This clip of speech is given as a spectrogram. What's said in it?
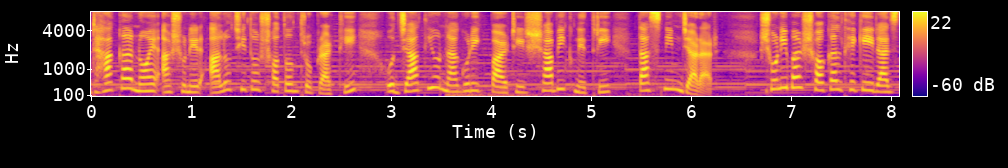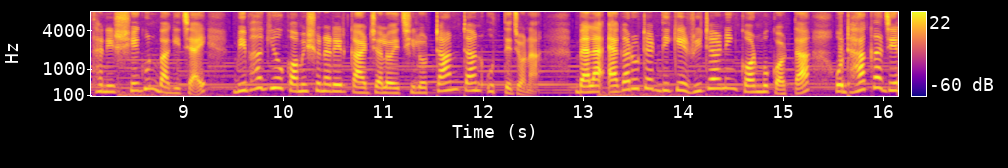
ঢাকা নয় আসনের আলোচিত স্বতন্ত্র প্রার্থী ও জাতীয় নাগরিক পার্টির সাবেক নেত্রী তাসনিম জারার। শনিবার সকাল থেকেই রাজধানীর সেগুন বাগিচায় বিভাগীয় কমিশনারের কার্যালয়ে ছিল টান টান উত্তেজনা। বেলা এগারোটার দিকে রিটার্নিং কর্মকর্তা ও ঢাকা জেলা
